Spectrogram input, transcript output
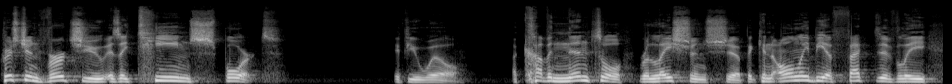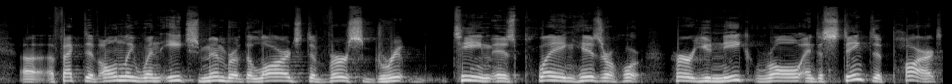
Christian virtue is a team sport, if you will a covenantal relationship. It can only be effectively uh, effective only when each member of the large, diverse group, team is playing his or her, her unique role and distinctive part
